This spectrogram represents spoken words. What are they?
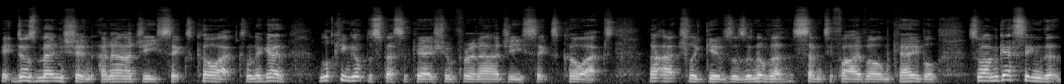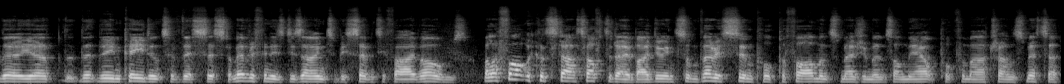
it does mention an RG6 coax and again looking up the specification for an RG6 coax that actually gives us another 75 ohm cable so I'm guessing that the, uh, the, the impedance of this system everything is designed to be 75 ohms. Well I thought we could start off today by doing some very simple performance measurements on the output from our transmitter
